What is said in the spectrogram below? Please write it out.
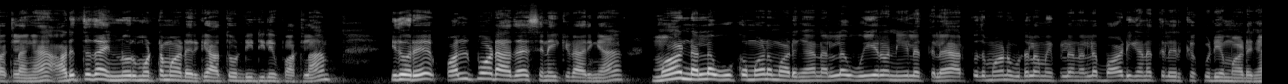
பார்க்கலாங்க. அடுத்ததாக இன்னொரு மொட்டை மாடு இருக்குது அதோட டீட்டெயிலையும் பார்க்கலாம். இது ஒரு பல் போடாத சினைக்கிடாருங்க மாடு நல்ல ஊக்கமான மாடுங்க. நல்ல உயரம் நீளத்தில் அற்புதமான உடல் அமைப்பில் நல்ல பாடி கணத்தில் இருக்கக்கூடிய மாடுங்க.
